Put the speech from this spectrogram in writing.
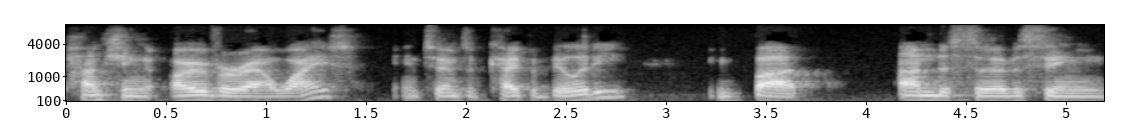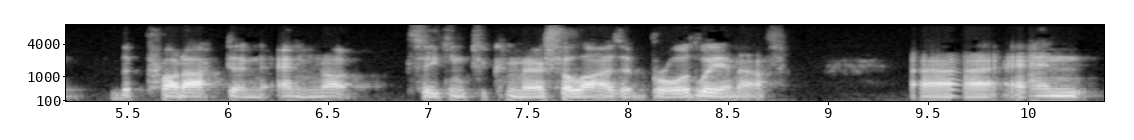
punching over our weight in terms of capability, but underservicing the product and, and not seeking to commercialize it broadly enough. Uh, and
